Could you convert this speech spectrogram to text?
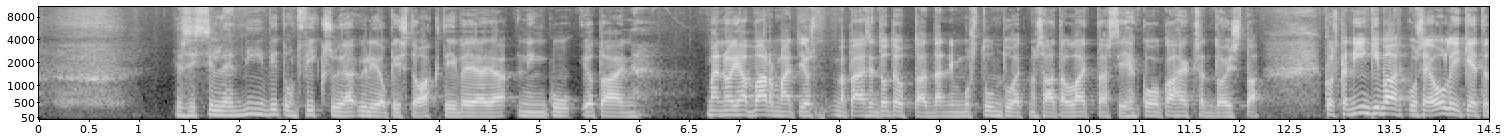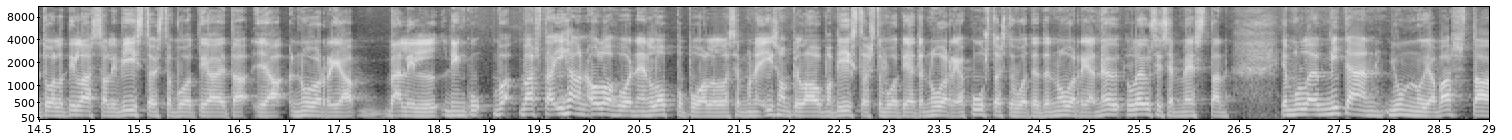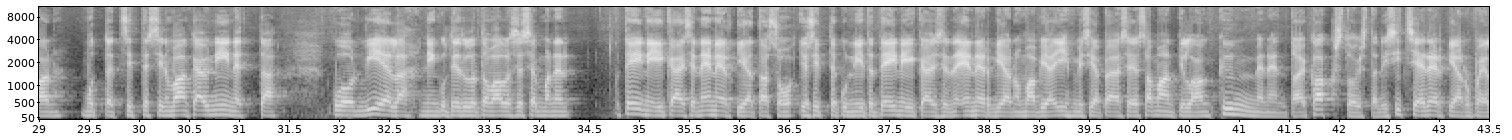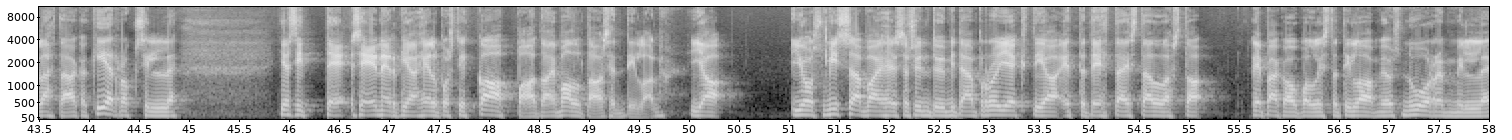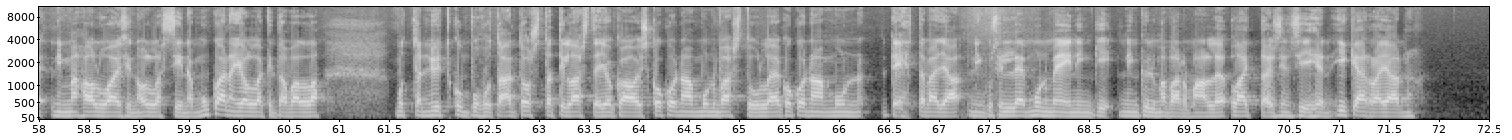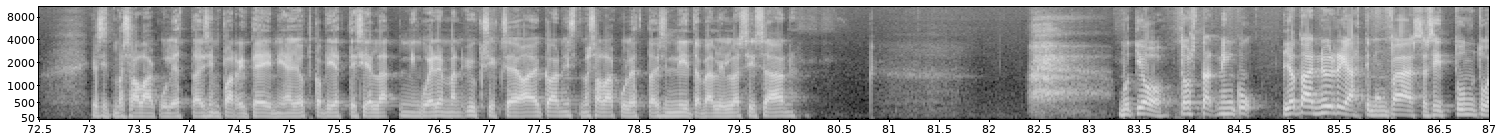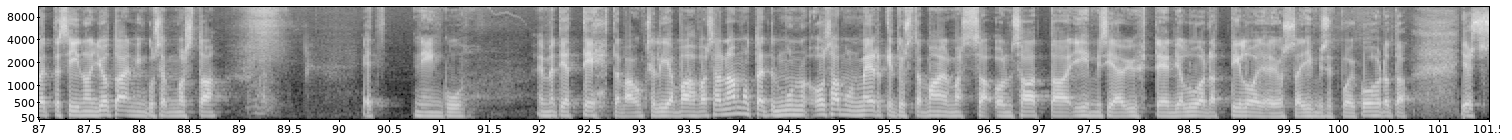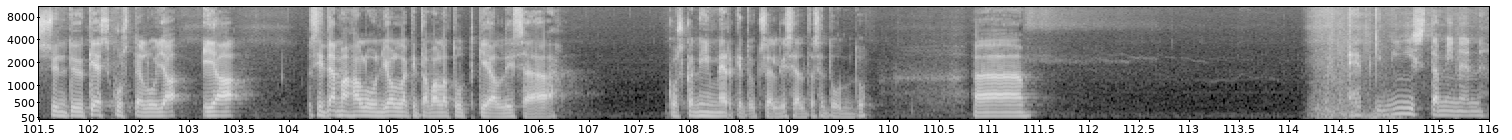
Ja siis silleen niin vitun fiksuja yliopistoaktiiveja ja niin kuin jotain Mä en ole ihan varma, että jos mä pääsen toteuttamaan tämän, niin musta tuntuu, että mä saatan laittaa siihen K18, koska niin kiva kuin se olikin, että tuolla tilassa oli 15-vuotiaita ja nuoria välillä, niin kuin vasta ihan olohuoneen loppupuolella semmoinen isompi lauma 15-vuotiaita nuoria, 16-vuotiaita nuoria löysi sen mestan. Ja mulla ei ole mitään junnuja vastaan, mutta sitten siinä vaan käy niin, että kun on vielä niin kuin tietyllä tavalla se semmoinen teini-ikäisen energiataso ja sitten kun niitä teini-ikäisen energian omavia ihmisiä pääsee samaan tilaan 10 tai 12, niin sitten se energia rupeaa lähteä aika kierroksille ja sitten se energia helposti kaappaa tai valtaa sen tilan. Ja jos missään vaiheessa syntyy mitään projektia, että tehtäisiin tällaista epäkaupallista tilaa myös nuoremmille, niin mä haluaisin olla siinä mukana jollakin tavalla – mutta nyt kun puhutaan tosta tilasta, joka olisi kokonaan mun vastuulla ja kokonaan mun tehtävä ja niin kuin silleen mun meininki, niin kyllä mä varmaan laittaisin siihen ikärajan ja sitten mä salakuljettaisin pari teiniä, jotka vietti siellä niin kuin enemmän yksikseen aikaa, niin sitten mä salakuljettaisin niitä välillä sisään. Mutta joo, tosta niin kuin jotain nyrjähti mun päässä, siitä tuntuu, että siinä on jotain niin kuin semmoista, että niin kuin en mä tiedä tehtävä, onko se liian vahva sana, mutta että mun, osa mun merkitystä maailmassa on saattaa ihmisiä yhteen ja luoda tiloja, jossa ihmiset voi kohdata, jos syntyy keskusteluja ja sitä mä haluan jollakin tavalla tutkia lisää, koska niin merkitykselliseltä se tuntuu. Ää, hetki niistäminen.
